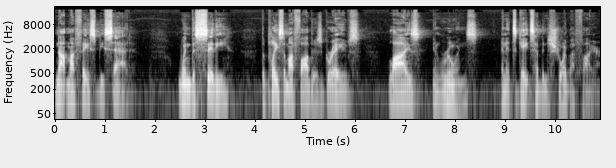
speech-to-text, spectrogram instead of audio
not my face be sad when the city, the place of my father's graves, lies in ruins and its gates have been destroyed by fire?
